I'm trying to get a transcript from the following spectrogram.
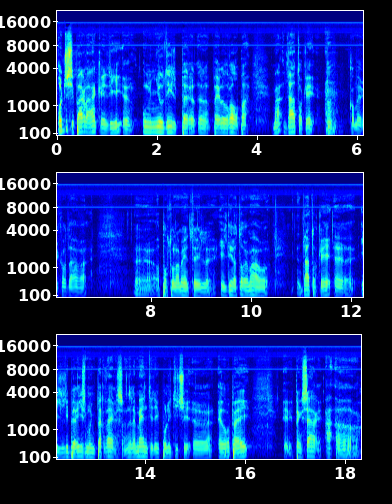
oggi si parla anche di un New Deal per, per l'Europa, ma dato che, come ricordava opportunamente il, il direttore Mauro, dato che eh, il liberismo imperversa nelle menti dei politici eh, europei, eh, pensare a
